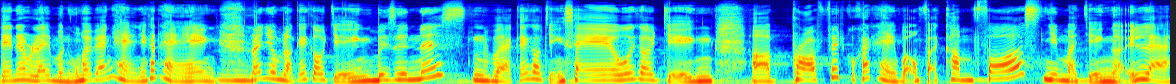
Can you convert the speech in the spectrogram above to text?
vì the day mình cũng phải bán hàng cho khách hàng. Nói chung là cái câu chuyện business và cái câu chuyện sale cái câu chuyện uh, profit của khách hàng vẫn phải come first. Nhưng mà chị nghĩ là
